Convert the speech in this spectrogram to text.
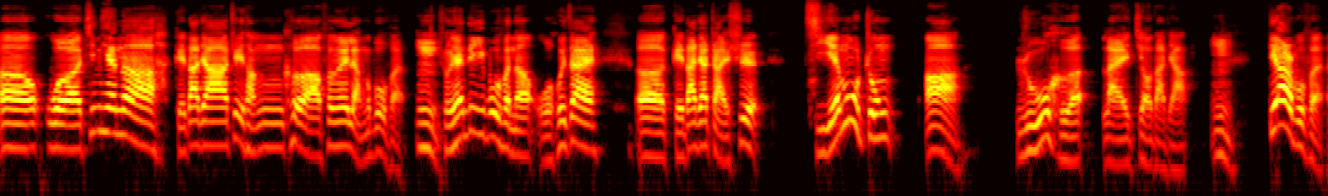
呃，我今天呢，给大家这堂课啊，分为两个部分。嗯，首先第一部分呢，我会在呃给大家展示节目中啊如何来教大家。嗯，第二部分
